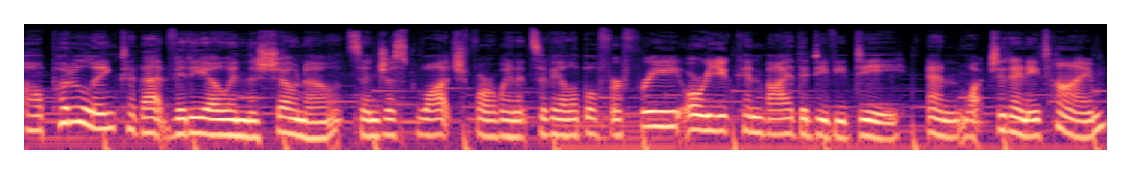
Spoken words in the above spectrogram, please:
I'll put a link to that video in the show notes and just watch for when it's available for free, or you can buy the DVD and watch it anytime.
